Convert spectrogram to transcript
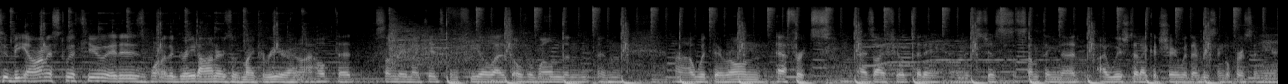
To be honest with you, it is one of the great honors of my career, and I hope that someday my kids can feel as overwhelmed and, and uh, with their own efforts as I feel today. And it's just something that I wish that I could share with every single person here.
